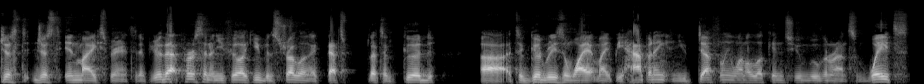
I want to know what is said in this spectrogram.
just just in my experience, and if you're that person and you feel like you've been struggling, like that's that's a good uh, it's a good reason why it might be happening, and you definitely want to look into moving around some weights,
